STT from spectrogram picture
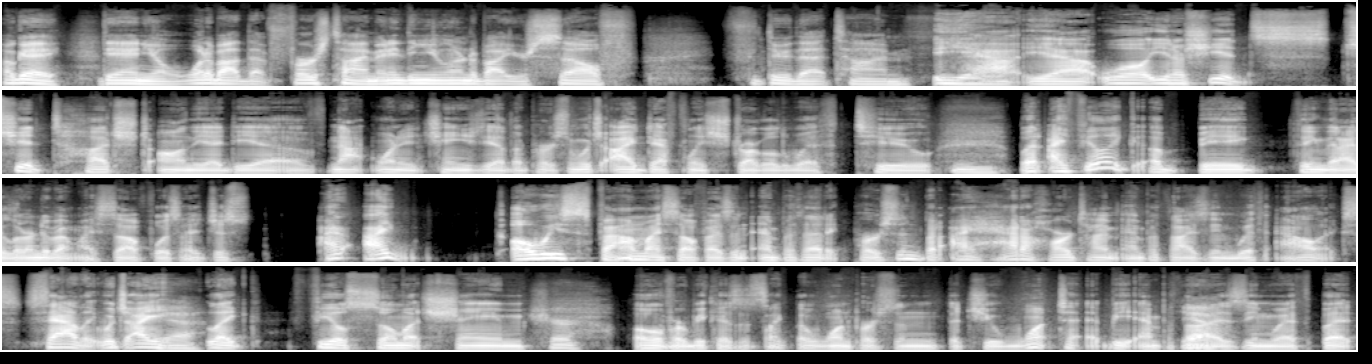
Okay, Daniel, what about that first time? Anything you learned about yourself f- through that time? Yeah, yeah. Well, you know, she had she had touched on the idea of not wanting to change the other person, which I definitely struggled with too. Mm. But I feel like a big thing that I learned about myself was I just I, I always found myself as an empathetic person, but I had a hard time empathizing with Alex, sadly, which I Yeah. like feel so much shame Sure. over because it's like the one person that you want to be empathizing with, but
